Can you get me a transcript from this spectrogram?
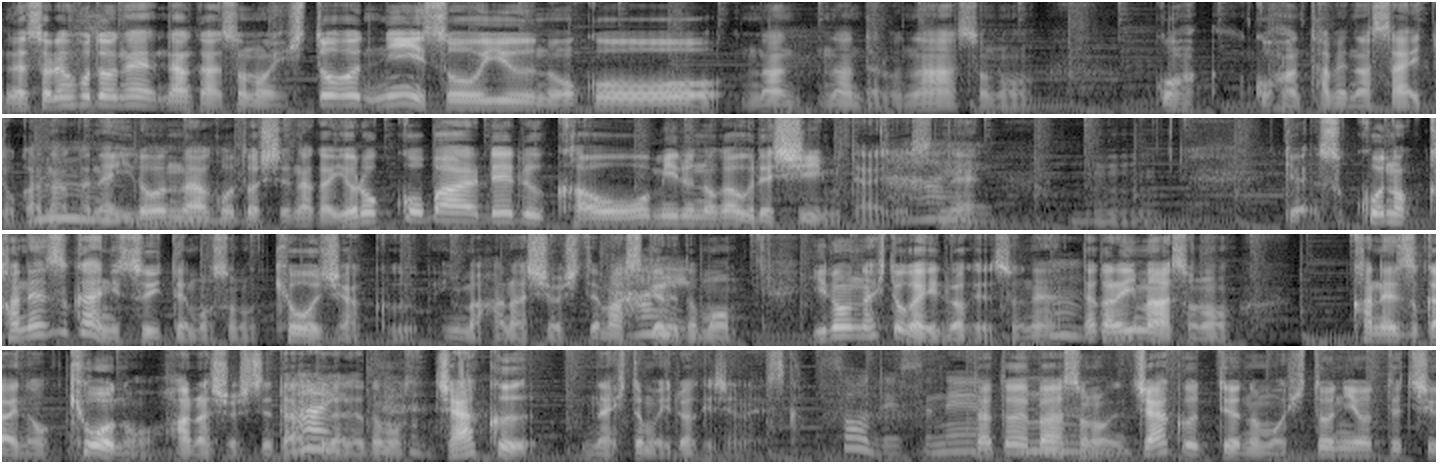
でそれほどねなんかその人にそういうのをこうなんなんだろうなそのごご飯食べなさいとかなんかね、いろんなことしてなんか喜ばれる顔を見るのが嬉しいみたいですね。はい、うん、そこの金遣いについてもその強弱今話をしてますけれども、はい、いろんな人がいるわけですよね。だから今その金遣いの今日の話をしてたわけだけども、はい、弱な人もいるわけじゃないですか。そうですね。例えばその弱っていうのも人によって違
